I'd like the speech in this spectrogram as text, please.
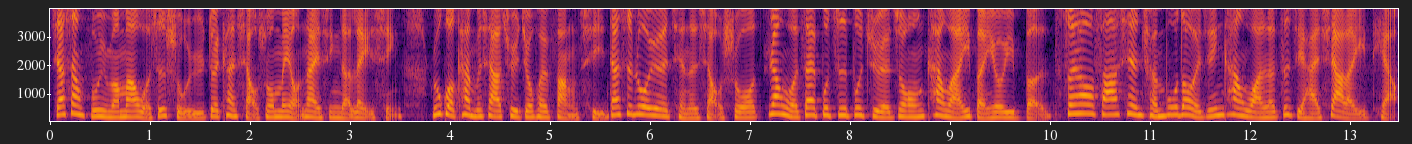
加上腐女妈妈，我是属于对看小说没有耐心的类型，如果看不下去就会放弃。但是落月浅的小说让我在不知不觉中看完一本又一本，最后发现全部都已经看完了，自己还吓了一跳。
